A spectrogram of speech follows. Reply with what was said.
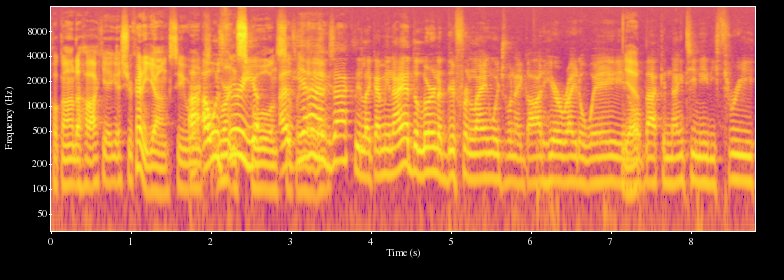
hook on to hockey. I guess you're kind of young, so you weren't, I, was you weren't very in young. school and I- stuff like yeah, that. exactly. Like I mean, I had to learn a different language when I got here right away. You know, back in 1983.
